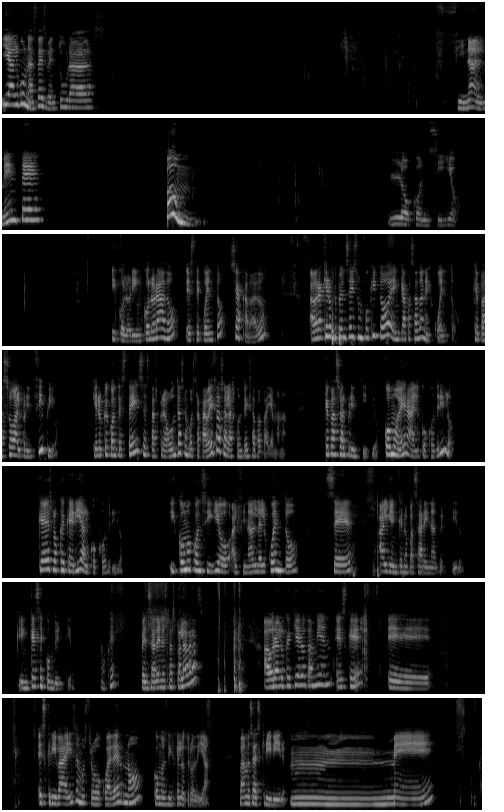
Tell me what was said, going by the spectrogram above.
y algunas desventuras. Finalmente, ¡pum! Lo consiguió. Y colorín colorado, este cuento se ha acabado. Ahora quiero que penséis un poquito en qué ha pasado en el cuento. ¿Qué pasó al principio? Quiero que contestéis estas preguntas en vuestra cabeza o se las contéis a papá y a mamá. ¿Qué pasó al principio? ¿Cómo era el cocodrilo? ¿Qué es lo que quería el cocodrilo? ¿Y cómo consiguió al final del cuento ser alguien que no pasara inadvertido? ¿En qué se convirtió? ¿Ok? Pensad en estas palabras. Ahora lo que quiero también es que eh, escribáis en vuestro cuaderno, como os dije el otro día. Vamos a escribir mm, me, ok,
